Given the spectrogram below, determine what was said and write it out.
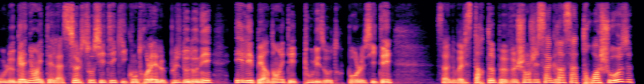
où le gagnant était la seule société qui contrôlait le plus de données et les perdants étaient tous les autres, pour le citer. Sa nouvelle startup veut changer ça grâce à trois choses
